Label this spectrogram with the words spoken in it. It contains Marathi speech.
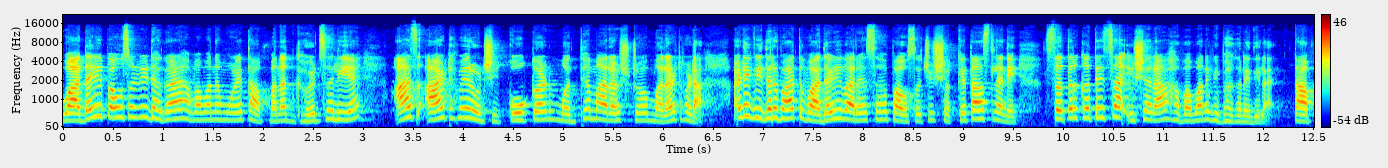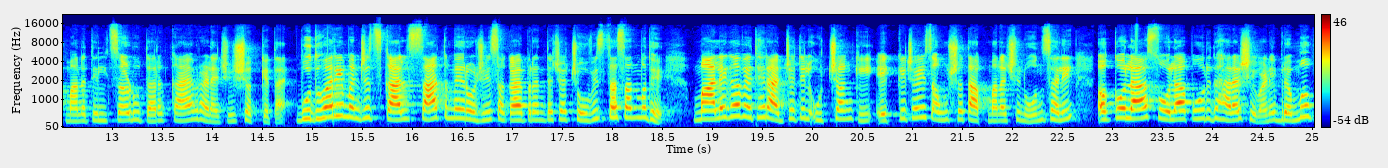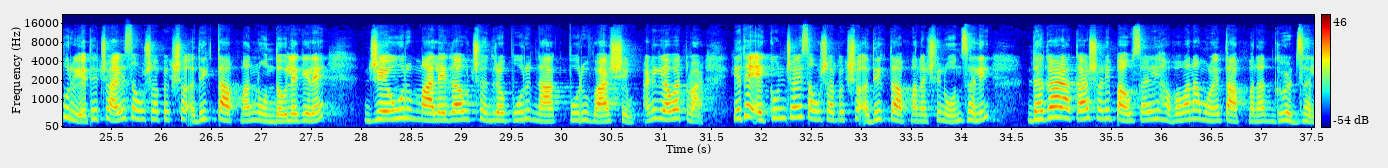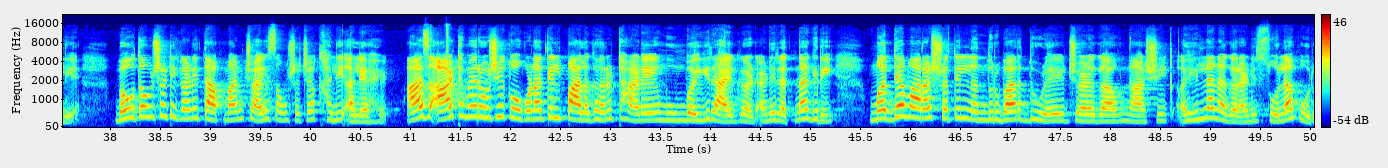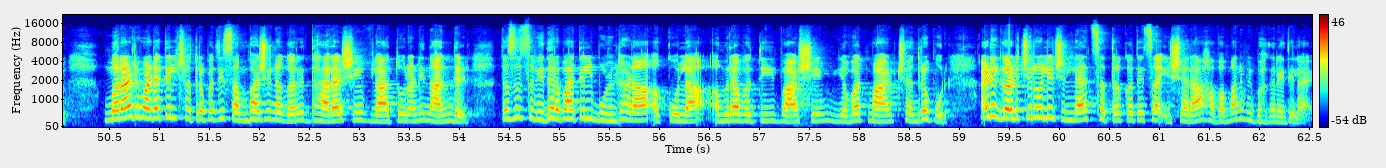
वादळी पाऊस आणि ढगाळ हवामानामुळे तापमानात घट झाली आहे आज आठ मे रोजी कोकण मध्य महाराष्ट्र मराठवाडा आणि विदर्भात वादळी वाऱ्यासह पावसाची शक्यता असल्याने सतर्कतेचा इशारा हवामान विभागाने दिलाय. तापमानातील चढ उतार कायम राहण्याची शक्यता आहे. बुधवारी म्हणजेच काल सात मे रोजी सकाळपर्यंतच्या चोवीस तासांमध्ये मालेगाव येथे राज्यातील उच्चांकी एक्केचाळीस अंश तापमानाची नोंद झाली. अकोला सोलापूर धाराशिव आणि ब्रह्मपुरी येथे चाळीस अंशापेक्षा अधिक तापमान नोंदवले गेले. जेऊर मालेगाव चंद्रपूर नागपूर वाशिम आणि यवतमाळ येथे एकोणचाळीस अंशापेक्षा अधिक तापमानाची नोंद झाली. ढगाळ आकाश आणि पावसाळी हवामानामुळे तापमानात घट झाली आहे बहुतांश ठिकाणी तापमान चाळीस अंशाच्या खाली आले आहे. आज आठ मे रोजी कोकणातील पालघर ठाणे मुंबई रायगड आणि रत्नागिरी मध्य महाराष्ट्रातील नंदुरबार धुळे जळगाव नाशिक अहिल्यानगर आणि सोलापूर मराठवाड्यातील छत्रपती संभाजीनगर धाराशिव लातूर आणि नांदेड तसंच विदर्भातील बुलढाणा अकोला अमरावती वाशिम यवतमाळ चंद्रपूर आणि गडचिरोली जिल्ह्यात सतर्कतेचा इशारा हवामान विभागाने दिला आहे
